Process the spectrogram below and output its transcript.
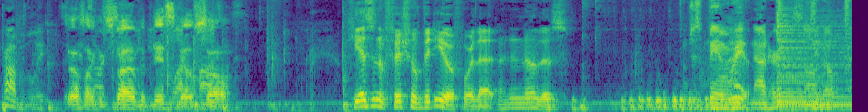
Probably. Sounds like the start of a disco song. He has an official video for that. I didn't know this. I'm just being real. not heard the song You know.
